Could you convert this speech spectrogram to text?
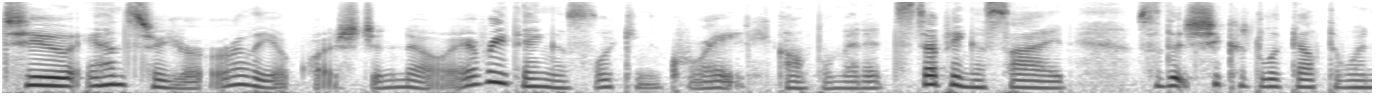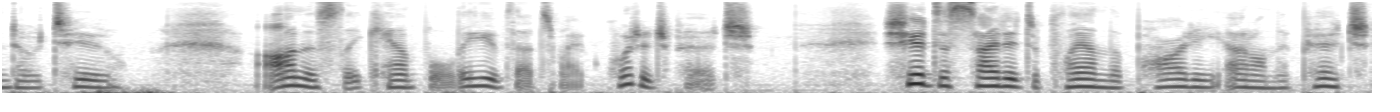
To answer your earlier question, no, everything is looking great, he complimented, stepping aside so that she could look out the window too. Honestly, can't believe that's my Quidditch pitch. She had decided to plan the party out on the pitch,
